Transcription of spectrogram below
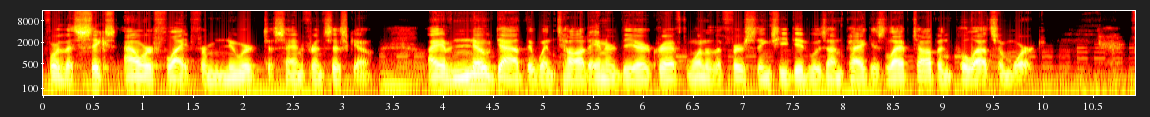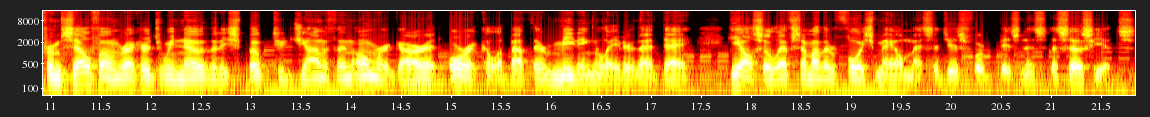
for the six hour flight from Newark to San Francisco. I have no doubt that when Todd entered the aircraft, one of the first things he did was unpack his laptop and pull out some work. From cell phone records, we know that he spoke to Jonathan Omrigar at Oracle about their meeting later that day. He also left some other voicemail messages for business associates.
